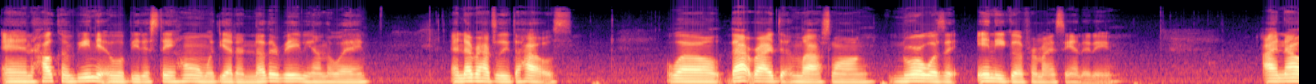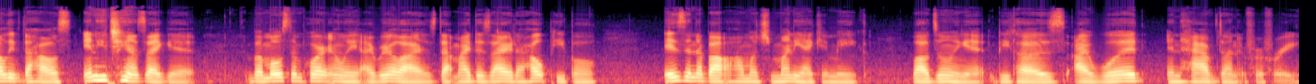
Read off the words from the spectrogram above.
and how convenient it would be to stay home with yet another baby on the way and never have to leave the house. Well, that ride didn't last long, nor was it any good for my sanity. I now leave the house any chance I get, but most importantly, I realize that my desire to help people isn't about how much money I can make while doing it because I would and have done it for free.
